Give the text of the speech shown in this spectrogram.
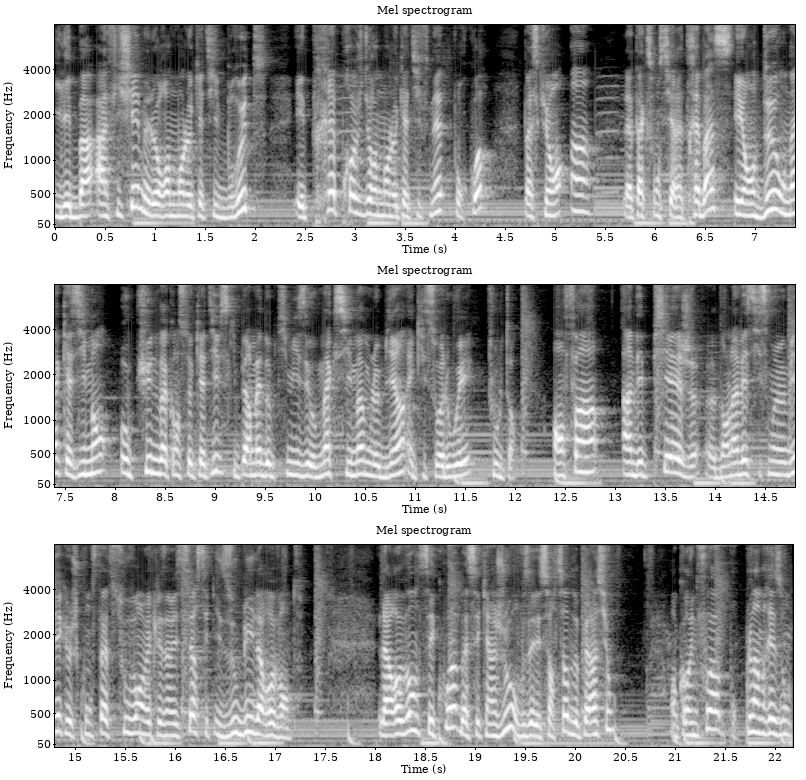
il est bas affiché, mais le rendement locatif brut est très proche du rendement locatif net. Pourquoi? Parce qu'en 1, la taxe foncière est très basse, et en 2, on n'a quasiment aucune vacance locative, ce qui permet d'optimiser au maximum le bien et qu'il soit loué tout le temps. Enfin, un des pièges euh, dans l'investissement immobilier que je constate souvent avec les investisseurs, c'est qu'ils oublient la revente. La revente, c'est quoi? Bah, C'est qu'un jour, vous allez sortir de l'opération. Encore une fois, pour plein de raisons.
